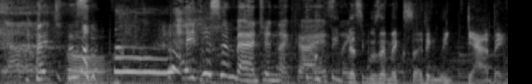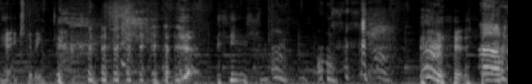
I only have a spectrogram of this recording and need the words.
Yeah. I just, Oh. I just imagine that I guys think like, messing was them excitingly dabbing at getting. um,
